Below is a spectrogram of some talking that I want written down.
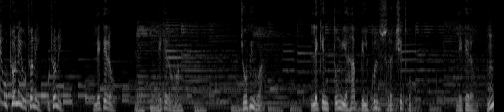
अरे, उठो नहीं उठो नहीं उठो नहीं। लेटे रहो लेटे रहो हाँ? जो भी हुआ, लेकिन तुम यहाँ बिल्कुल सुरक्षित हो। लेटे रहो हम्म।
